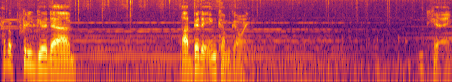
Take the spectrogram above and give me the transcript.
have a pretty good uh, uh, bit of income going. Okay.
